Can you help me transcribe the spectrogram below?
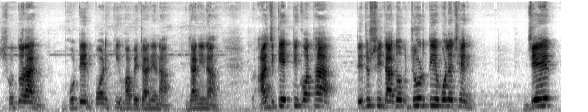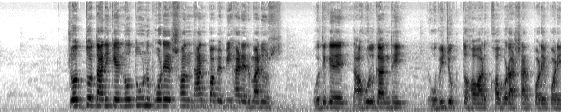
সুতরাং ভোটের পর কি হবে জানে না, জানি না। আজকে একটি কথা তেজস্বী যাদব জোর দিয়ে বলেছেন যে, চোদ্দ তারিখে নতুন ভোরের সন্ধান পাবে বিহারের মানুষ। ওদিকে রাহুল গান্ধী অভিযুক্ত হওয়ার খবর আসার পরে পরে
